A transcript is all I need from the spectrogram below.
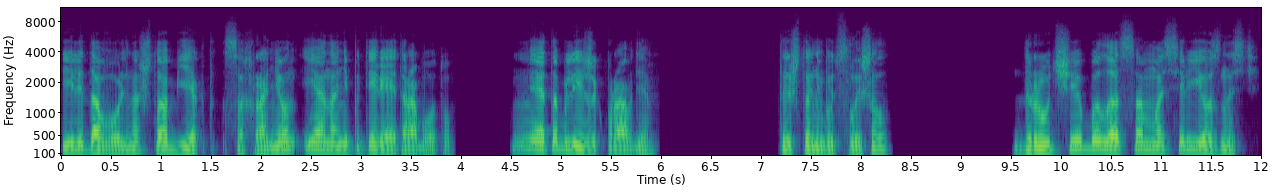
Или довольна, что объект сохранен, и она не потеряет работу. Это ближе к правде. Ты что-нибудь слышал? Дручья была сама серьезность,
